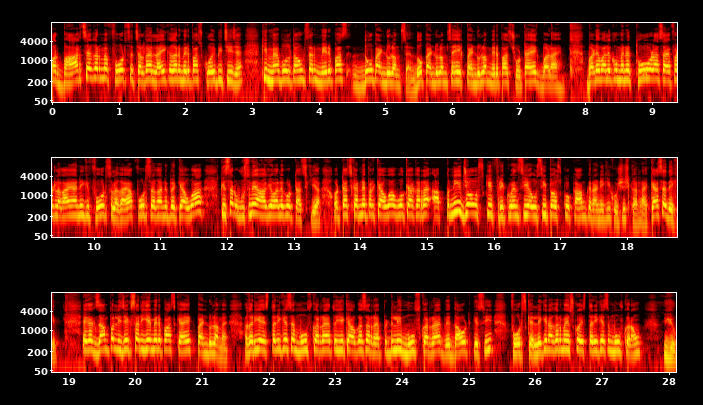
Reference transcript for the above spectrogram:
और बाहर से अगर मैं फोर्स से चल रहा है लाइक अगर मेरे पास कोई भी चीज़ है कि मैं बोलता हूँ कि सर, मेरे पास दो पेंडुलम्स हैं, दो पेंडुलम्स हैं, एक पेंडुलम मेरे पास छोटा है, एक बड़ा है। बड़े वाले को मैंने थोड़ा सा एफर्ट लगाया, यानी कि फोर्स लगाया। फोर्स लगाने पर क्या हुआ कि सर, उसने आगे वाले को टच किया। और टच करने पर क्या हुआ? वो क्या कर रहा है? अपनी जो उसकी फ्रीक्वेंसी है, उसी पर उसको काम कराने की कोशिश कर रहा है। कैसे देखिए? एक एग्ज़ाम्पल लीजिए कि सर, ये मेरे पास क्या है? एक पेंडुलम है। अगर ये इस तरीके से मूव कर रहा है तो ये क्या होगा सर? रैपिडली मूव कर रहा है विदाउट किसी फोर्स के। लेकिन अगर मैं इसको इस तरीके से मूव कराऊं यू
